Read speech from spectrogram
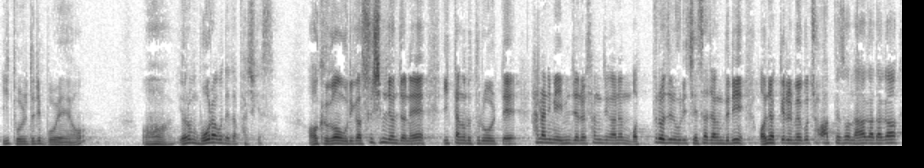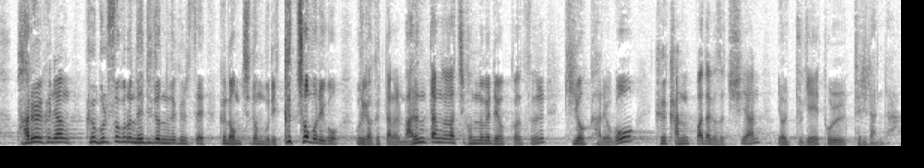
이 돌들이 뭐예요? 어, 여러분 뭐라고 대답하시겠어요? 어, 그건 우리가 수십 년 전에 이 땅으로 들어올 때 하나님의 임재를 상징하는 멋들어진 우리 제사장들이 언약계를 메고 저 앞에서 나아가다가 발을 그냥 그 물속으로 내디뎠는데 글쎄 그 넘치던 물이 그쳐버리고 우리가 그 땅을 마른 땅과 같이 건너게 되었 것을 기억하려고 그 강바닥에서 취한 12개의 돌들이란다.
